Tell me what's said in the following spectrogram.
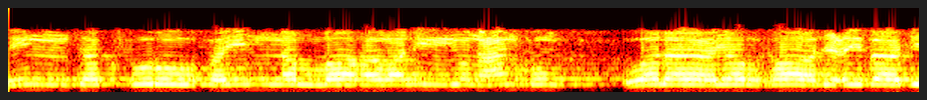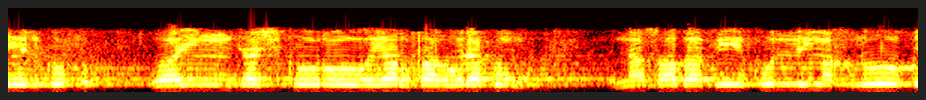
إن تكفروا فإن الله غني عنكم ولا يرضى لعباده الكفر وإن تشكروا يرضه لكم. نصب في كل مخلوق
